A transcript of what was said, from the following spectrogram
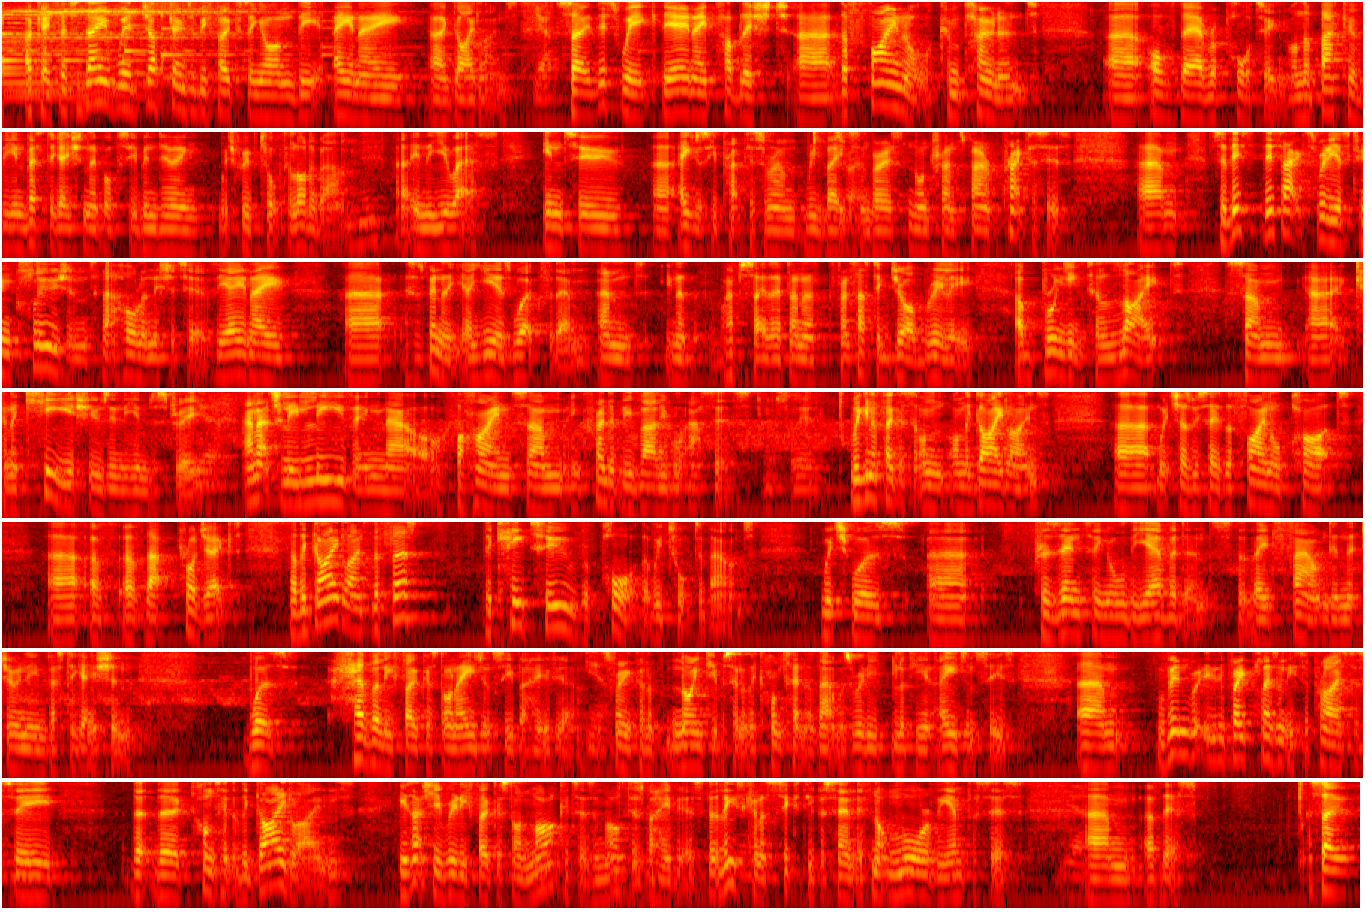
Okay, so today we're just going to be focusing on the ANA uh, guidelines. Yeah. So this week, the ANA published uh, the final component uh, of their reporting on the back of the investigation they've obviously been doing, which we've talked a lot about mm-hmm. uh, in the US, into uh, agency practice around rebates right. and various non transparent practices. Um, so this, this acts really as conclusion to that whole initiative. The ANA, uh, this has been a, a, year's work for them, and you know, I have to say they've done a fantastic job, really, of bringing to light some uh, kind of key issues in the industry yeah. and actually leaving now behind some incredibly valuable assets. Absolutely. We're going to focus on, on the guidelines, uh, which, as we say, is the final part uh, of, of that project. Now, the guidelines, the first, the K2 report that we talked about, which was uh, presenting all the evidence that they'd found in the, during the investigation, was heavily focused on agency behaviour. Yeah. It's very kind of 90% of the content of that was really looking at agencies. Um, we've been really, very pleasantly surprised to see that the content of the guidelines is actually really focused on marketers and marketers' behaviour. It's at least kind of 60%, if not more, of the emphasis yeah. um, of this. So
